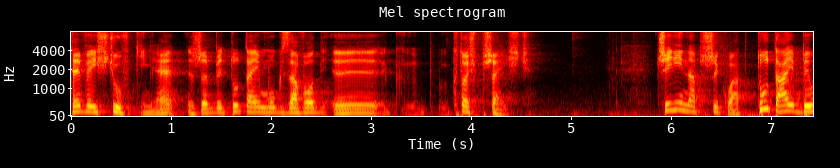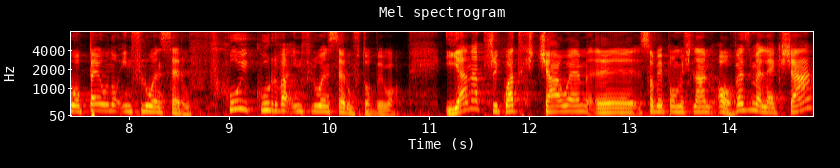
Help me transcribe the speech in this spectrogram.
te wejściówki, nie? Żeby tutaj mógł zawod... Yy, ktoś przejść. Czyli na przykład tutaj było pełno influencerów. W chuj kurwa influencerów to było. I ja na przykład chciałem, y, sobie pomyślałem, o wezmę Leksia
